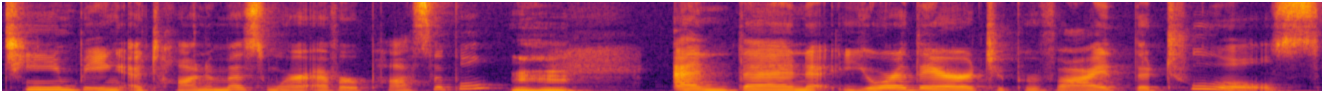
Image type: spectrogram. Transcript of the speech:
team being autonomous wherever possible. Mm-hmm. And then you're there to provide the tools,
